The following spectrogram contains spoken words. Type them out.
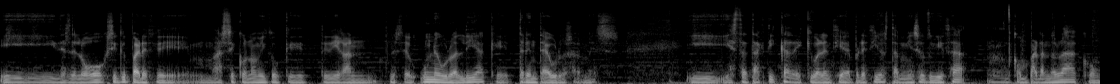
Y desde luego sí que parece más económico que te digan desde un euro al día que 30 euros al mes. Y esta táctica de equivalencia de precios también se utiliza mm, comparándola con,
